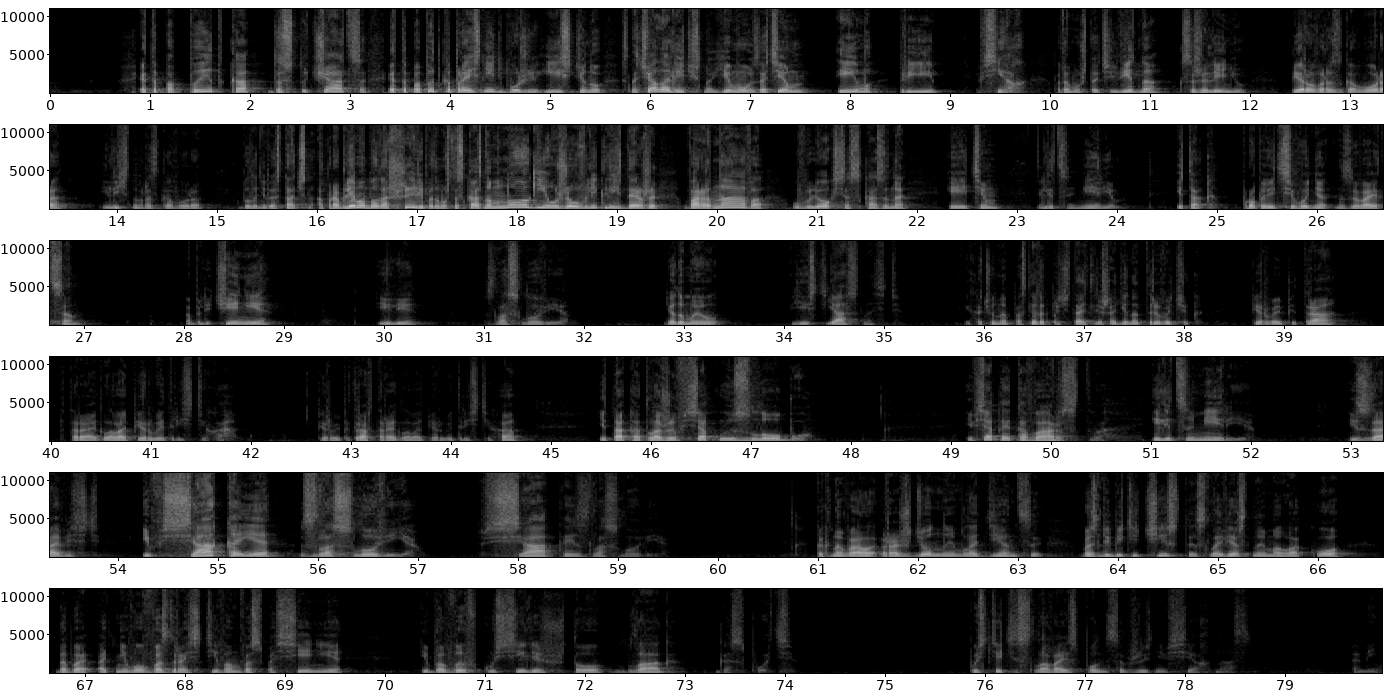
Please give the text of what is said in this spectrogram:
Это попытка достучаться. Это попытка прояснить Божью истину. Сначала лично ему, затем им при всех. Потому что, очевидно, к сожалению, первого разговора и личного разговора было недостаточно. А проблема была шире, потому что сказано, многие уже увлеклись, даже Варнава увлекся, сказано, этим лицемерием. Итак, проповедь сегодня называется «Обличение» или «Злословие». Я думаю, есть ясность, и хочу напоследок прочитать лишь один отрывочек. 1 Петра, 2 глава, первые три стиха. 1 Петра, 2 глава, первые три стиха. Итак, отложив всякую злобу и всякое коварство и лицемерие, и зависть, и всякое злословие, всякое злословие. Как новорожденные младенцы, возлюбите чистое словесное молоко, дабы от него возрасти вам во спасение, ибо вы вкусили, что благ Господь. Пусть эти слова исполнятся в жизни всех нас. Аминь.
